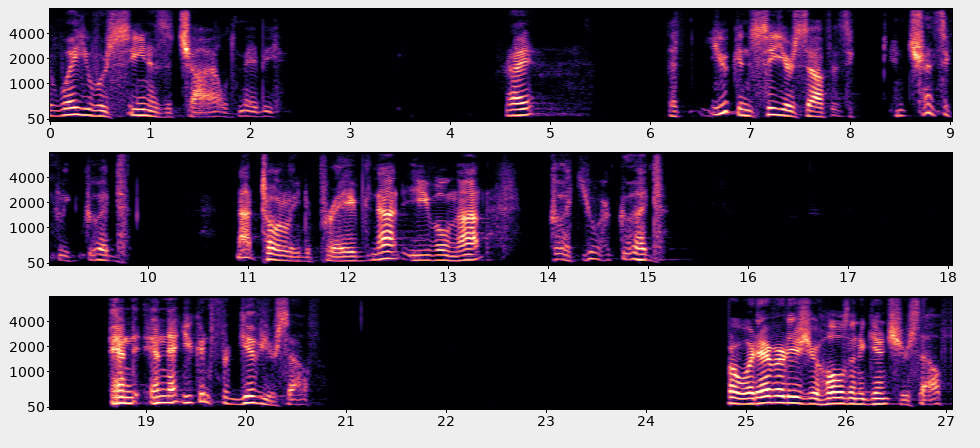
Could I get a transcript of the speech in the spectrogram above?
the way you were seen as a child maybe right that you can see yourself as intrinsically good, not totally depraved, not evil, not good. You are good. And, and that you can forgive yourself for whatever it is you're holding against yourself.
